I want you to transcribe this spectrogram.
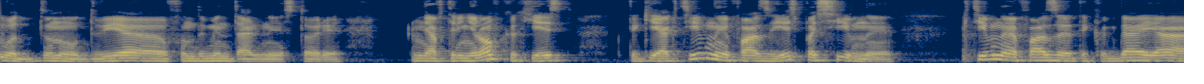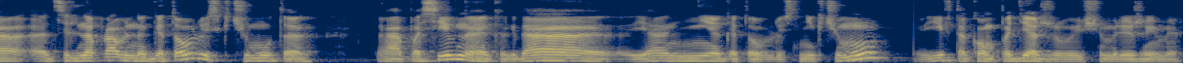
вот, ну, две фундаментальные истории. У меня в тренировках есть такие активные фазы, есть пассивные. Активная фаза – это когда я целенаправленно готовлюсь к чему-то, а пассивная, когда я не готовлюсь ни к чему и в таком поддерживающем режиме.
